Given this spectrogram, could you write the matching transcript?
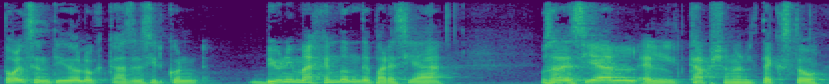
todo el sentido lo que acabas de decir con... Vi una imagen donde parecía, o sea, decía el, el caption, el texto,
